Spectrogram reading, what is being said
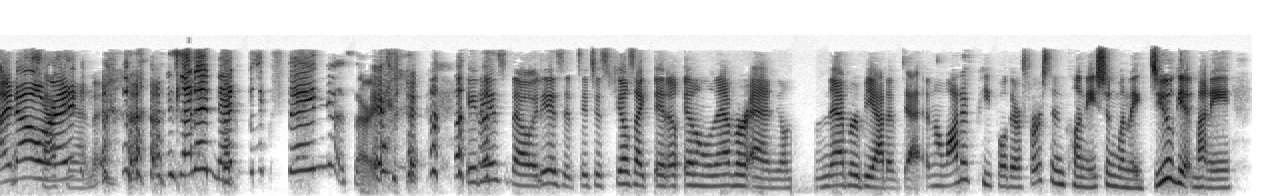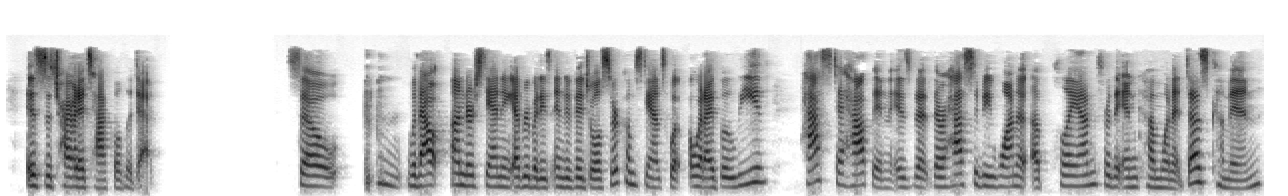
I know, right? is that a Netflix thing? Sorry. it is though. It is. It, it just feels like it'll, it'll never end. You'll never be out of debt. And a lot of people, their first inclination when they do get money is to try to tackle the debt. So without understanding everybody's individual circumstance, what, what I believe has to happen is that there has to be one, a, a plan for the income when it does come in.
